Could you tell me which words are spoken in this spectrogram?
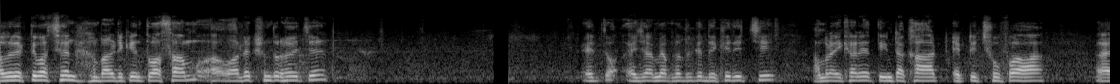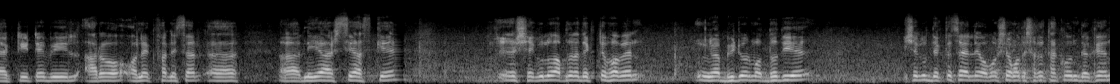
আপনি দেখতে পাচ্ছেন বাড়িটি কিন্তু আসাম অনেক সুন্দর হয়েছে। এই তো এই যে আমি আপনাদেরকে দেখিয়ে দিচ্ছি আমরা এখানে তিনটা খাট একটি আহ, একটি টেবিল আরও অনেক ফার্নিচার নিয়ে আসছি আজকে। সেগুলো আপনারা দেখতে পাবেন ভিডিওর মধ্য দিয়ে। সেগুলো দেখতে চাইলে অবশ্যই আমাদের সাথে থাকুন দেখেন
